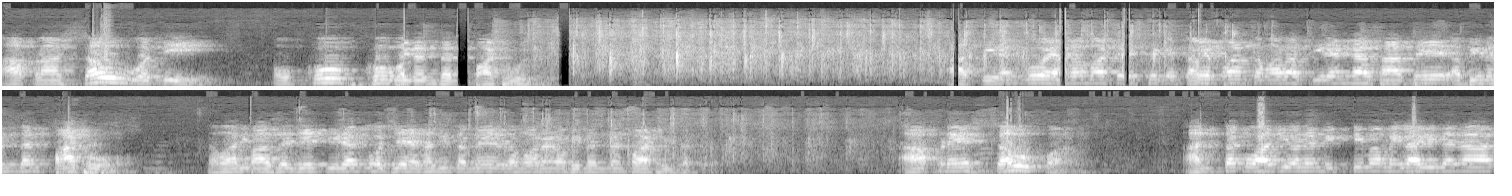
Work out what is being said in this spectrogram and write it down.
આપણા સૌ વતી હું ખૂબ ખૂબ અભિનંદન પાઠવું છું. આ તિરંગો એના માટે છે કે તમે પણ તમારા તિરંગા સાથે અભિનંદન પાઠવો. તમારી પાસે જે તિરંગો છે એનાથી તમે તમારે અભિનંદન પાઠવી શકો. આપણે સૌ પણ આતંકવાદીઓને મિટ્ટીમાં મિલાવી દેનાર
